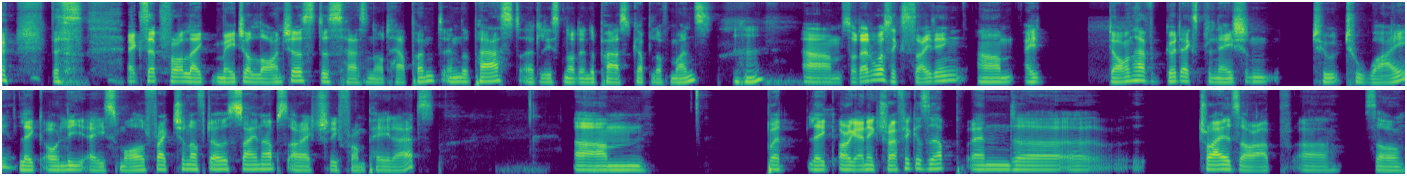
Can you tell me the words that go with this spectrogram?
this, except for like major launches, this has not happened in the past, at least not in the past couple of months. Mm-hmm. Um, so that was exciting. Um, I don't have a good explanation to to why. Like only a small fraction of those signups are actually from paid ads. Um, but like organic traffic is up and uh, uh trials are up. Uh, so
